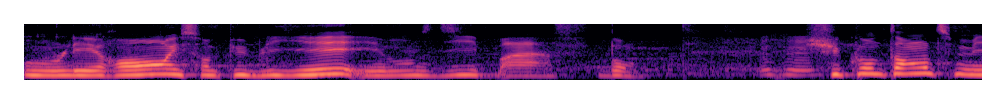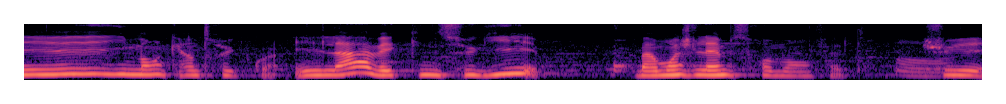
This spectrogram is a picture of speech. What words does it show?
on les rend, ils sont publiés, et on se dit, bah, bon, Mhm. je suis contente, mais il manque un truc. Quoi. Et là, avec Kintsugi, bah, moi, je l'aime ce roman, en fait. Oh, Je suis, et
